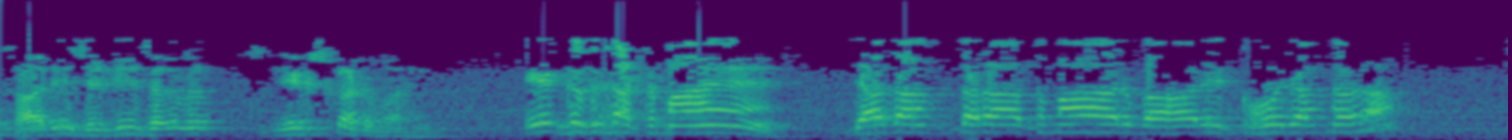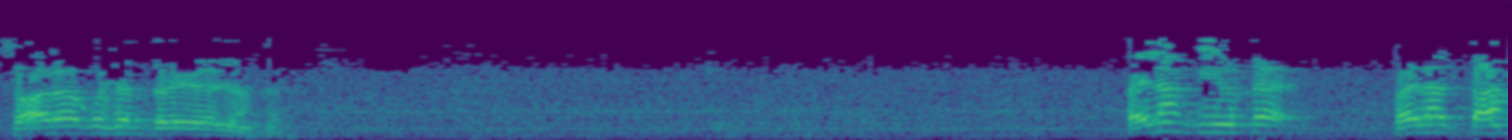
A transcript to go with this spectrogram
ਸਾਰੀ ਸ੍ਰਿਸ਼ਟੀ ਸਗਲ ਏਕ ਸੁ ਘਟ ਮਾਹੇ। ਇੱਕ ਘਟਮਾ ਹੈ ਜਦ ਅੰਤਰਾਤਮਾ ਬਾਹਰ ਇੱਕ ਹੋ ਜਾਂਦਾ ਨਾ ਸਾਰਾ ਕੁਝ ਅੰਦਰੇ ਆ ਜਾਂਦਾ। ਪਹਿਲਾਂ ਕੀ ਹੁੰਦਾ? ਪਹਿਲਾਂ ਤਨ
